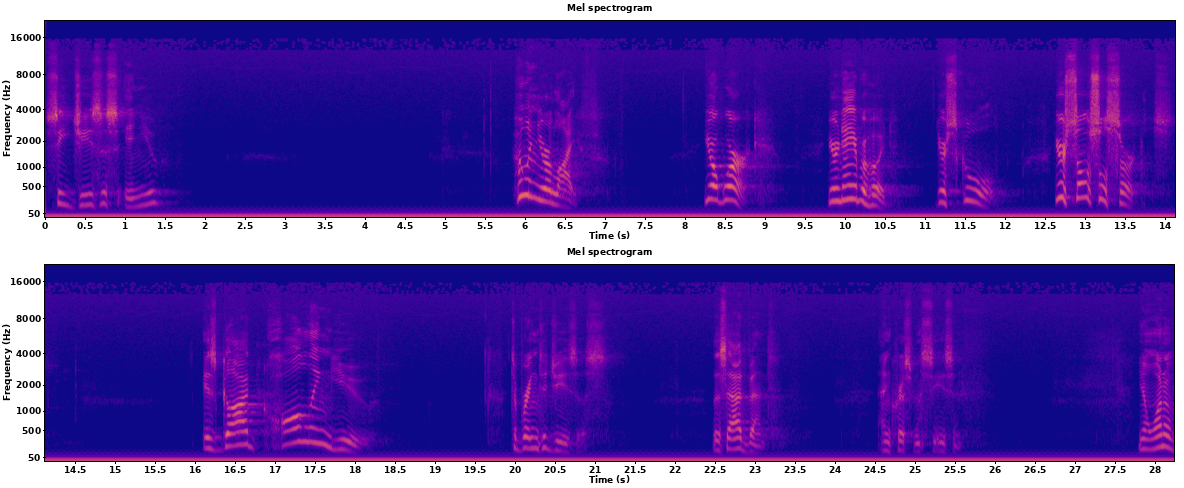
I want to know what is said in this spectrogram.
see Jesus in you? Who in your life, your work, your neighborhood, your school, your social circles, is God calling you to bring to Jesus this Advent and Christmas season? You know, one of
